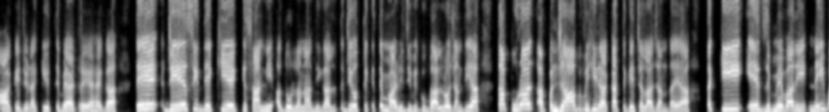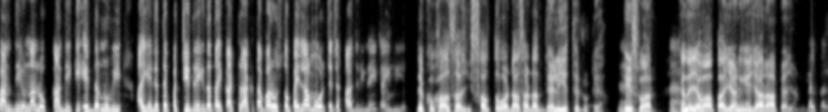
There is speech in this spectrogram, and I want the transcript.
ਆ ਕੇ ਜਿਹੜਾ ਕਿ ਇੱਥੇ ਬੈਠ ਰਿਹਾ ਹੈਗਾ। ਤੇ ਜੇ ਅਸੀਂ ਦੇਖੀਏ ਕਿਸਾਨੀ ਅੰਦੋਲਨਾਂ ਦੀ ਗੱਲ ਤੇ ਜੇ ਉੱਥੇ ਕਿਤੇ ਮਾੜੀ ਜੀ ਵੀ ਕੋਈ ਗੱਲ ਹੋ ਜਾਂਦੀ ਆ ਤਾਂ ਪੂਰਾ ਪੰਜਾਬ ਵੀ ਹੀਰਾ ਘੱਟ ਕੇ ਚਲਾ ਜਾਂਦਾ ਆ। ਤਾਂ ਕੀ ਇਹ ਜ਼ਿੰਮੇਵਾਰੀ ਨਹੀਂ ਬਣਦੀ ਉਹਨਾਂ ਲੋਕਾਂ ਦੀ ਕਿ ਇੱਧਰ ਨੂੰ ਵੀ ਆਈਏ ਜਿੱਥੇ 25 ਤਰੀਕ ਦਾ ਤਾਂ ਇਕੱਠ ਰੱਖਤਾ ਪਰ ਉਸ ਤੋਂ ਪਹਿਲਾਂ ਮੋਰਚੇ 'ਚ ਹਾਜ਼ਰੀ ਨਹੀਂ ਚਾਹੀਦੀ ਦੇਖੋ ਖਾਲਸਾ ਜੀ ਸਭ ਤੋਂ ਵੱਡਾ ਸਾਡਾ ਦਿਲ ਹੀ ਇੱਥੇ ਟੁੱਟਿਆ ਇਸ ਵਾਰ। ਕਹਿੰਦੇ ਜਾਂ ਵਾਹ ਪਾ ਜਾਣੀਆਂ ਜਾਂ ਰਾਹ ਪੈ ਜਾਣਗੇ ਬਿਲਕੁਲ।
